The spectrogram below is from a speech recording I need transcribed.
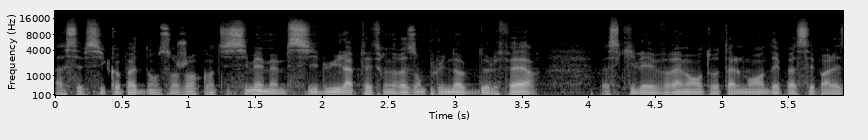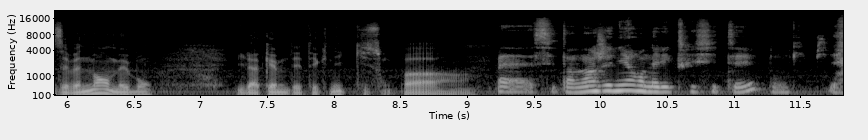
assez psychopathe dans son genre quand il s'y met, même si lui, il a peut-être une raison plus noble de le faire, parce qu'il est vraiment totalement dépassé par les événements, mais bon, il a quand même des techniques qui sont pas... Bah, c'est un ingénieur en électricité, donc,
